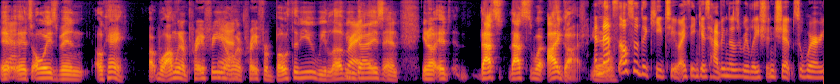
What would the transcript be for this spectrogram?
It, Yeah. It's always been okay. uh, Well, I'm going to pray for you. Yeah. I'm going to pray for both of you. We love Right. you guys, and you know, it. That's that's what I got. and know? that's also the key too i think is having those relationships where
